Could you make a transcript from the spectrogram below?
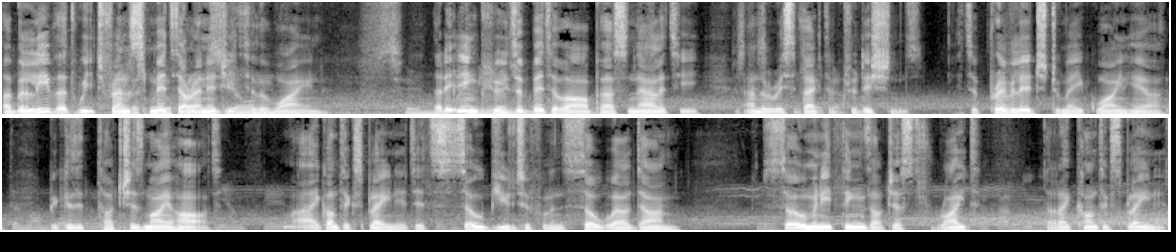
I believe that we transmit our energy to the wine, that it includes a bit of our personality and the respect of traditions. It's a privilege to make wine here because it touches my heart. I can't explain it, it's so beautiful and so well done. So many things are just right that I can't explain it.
